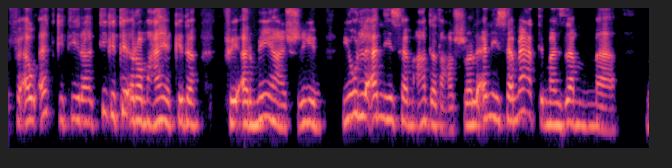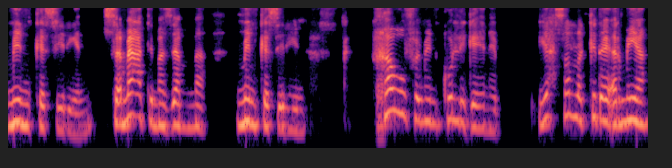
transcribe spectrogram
في أوقات كتيرة تيجي تقرأ معايا كده في أرمية 20 يقول لأني سمع عدد عشرة لأني سمعت مذمه من كثيرين سمعت مذمه من كثيرين خوف من كل جانب. يحصل لك كده يا ارميا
